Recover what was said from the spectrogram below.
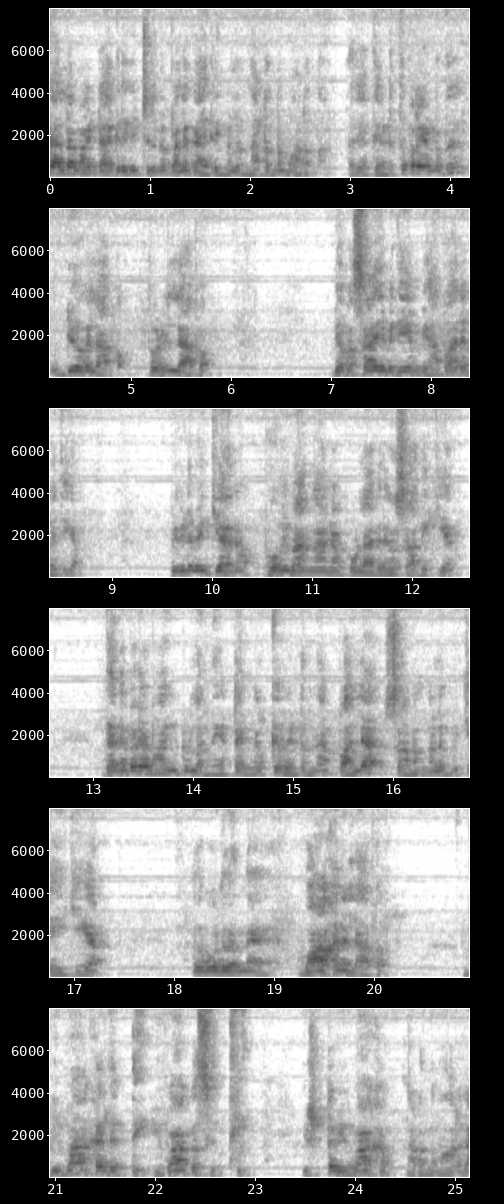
കാലമായിട്ട് ആഗ്രഹിച്ചിരുന്ന പല കാര്യങ്ങളും നടന്നു മാറുന്നതാണ്. അതിനകത്ത് എടുത്തു പറയേണ്ടത് ഉദ്യോഗ ലാഭം തൊഴിൽ ലാഭം വ്യവസായ വിജയം വ്യാപാര വിജയം വീട് വയ്ക്കാനോ ഭൂമി വാങ്ങാനോ ഒക്കെ ഉള്ള ആഗ്രഹം സാധിക്കുക ധനപരമായിട്ടുള്ള നേട്ടങ്ങൾക്ക് വേണ്ടുന്ന പല ശ്രമങ്ങളും വിജയിക്കുക അതുപോലെ തന്നെ വാഹന ലാഭം വിവാഹലബ്ധി വിവാഹസിദ്ധി ഇഷ്ടവിവാഹം നടന്നു മാറുക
